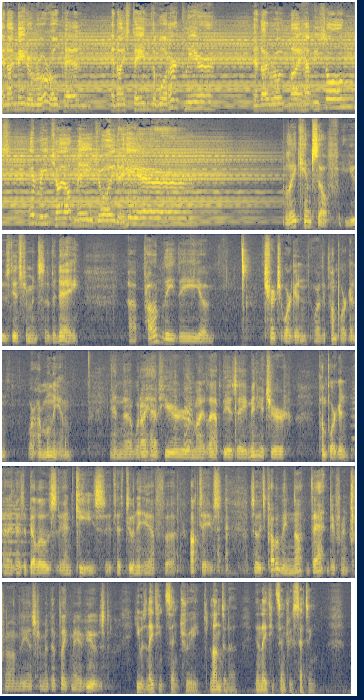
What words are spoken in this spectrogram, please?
and I made a rural pen, and I stained the water clear, and I wrote my happy songs every child may joy to hear. Blake himself used instruments of the day, uh, probably the um, church organ or the pump organ or harmonium. And uh, what I have here in my lap is a miniature pump organ. Uh, it has a bellows and keys. It has two and a half uh, octaves. So it's probably not that different from the instrument that Blake may have used. He was an 18th century Londoner in an 18th century setting.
